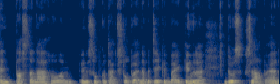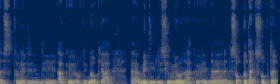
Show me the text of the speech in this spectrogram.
En pas daarna gewoon in de stopcontact stoppen. En dat betekent bij kinderen dus slapen. Hè? Dus toen je die, die accu of die Nokia uh, met die lithium-ion accu in de, in de stopcontact stopte.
